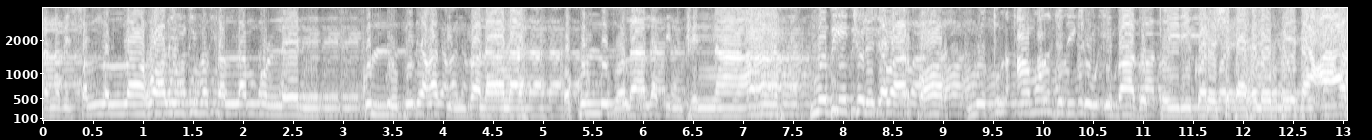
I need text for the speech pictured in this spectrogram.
আর নবী সাল্লাল্লাহু আলাইহি ওয়াসাল্লাম বললেন, কুল্লু বিদআতিন দালালা ওয়া কুল্লু দালালাতিন ফিন্নার। নবী চলে যাওয়ার পর নতুন আমল যদি কেউ ইবাদত তৈরি করে, সেটা হলো বেদাত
